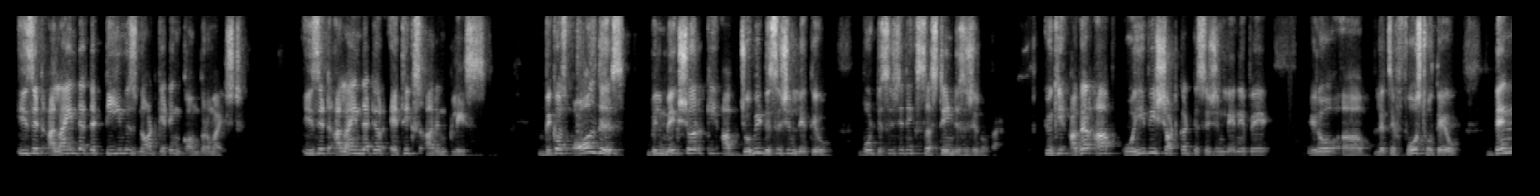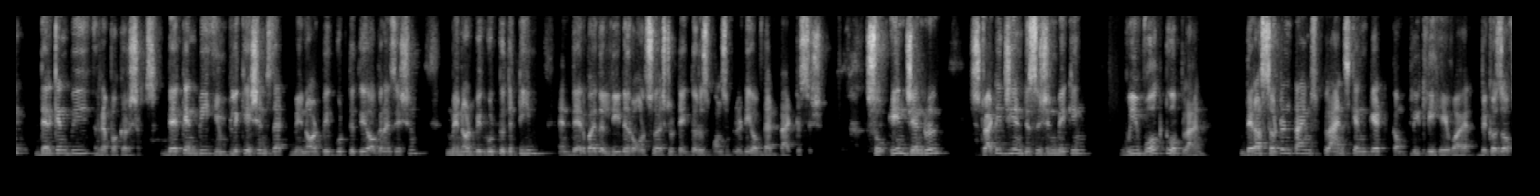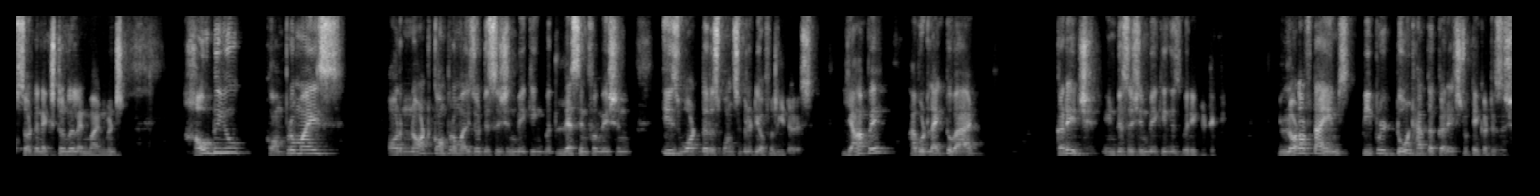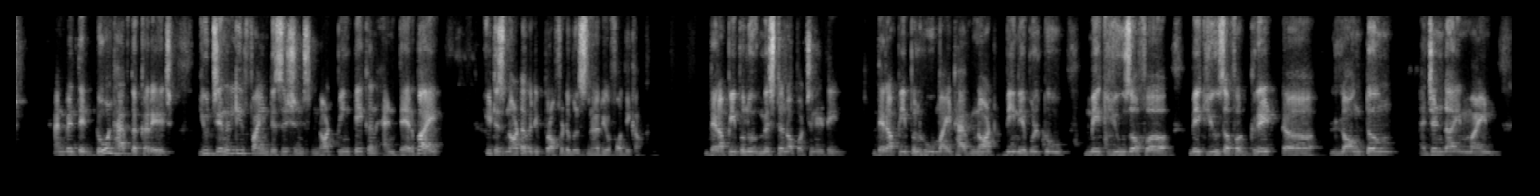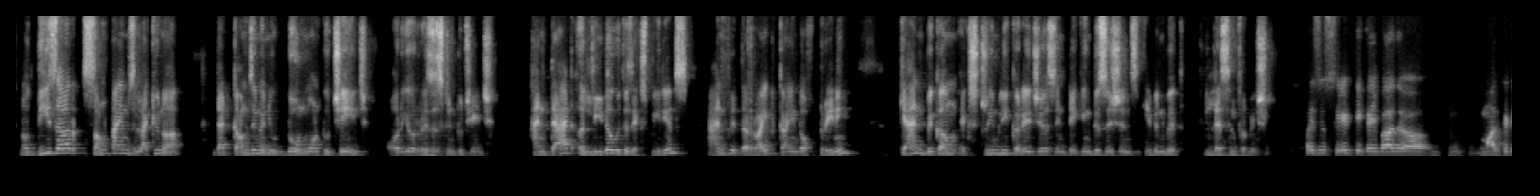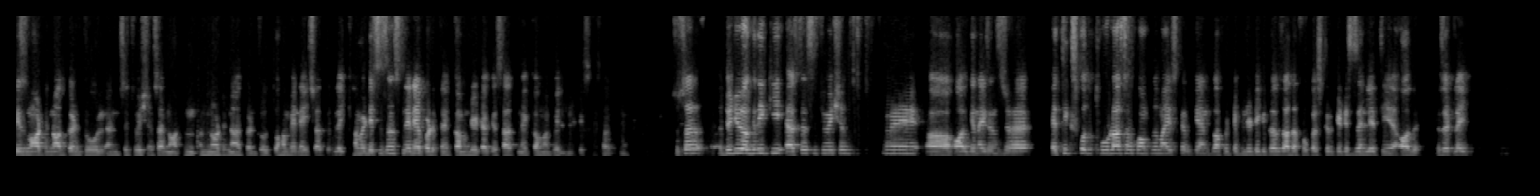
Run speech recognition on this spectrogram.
Is it aligned that the team is not getting compromised is it aligned that your ethics are in place because all this will make sure कि आप जो भी decision लेते हो वो decision एक sustain decision होता है क्योंकि अगर आप कोई भी शॉर्टकट डिसीजन लेने पे you know uh, let's say forced hote ho then there can be repercussions there can be implications that may not be good to the organization may not be good to the team and thereby the leader also has to take the responsibility of that bad decision so in general strategy and decision making we work to a plan there are certain times plans can get completely haywire because of certain external environments how do you compromise or not compromise your decision making with less information is what the responsibility of a leader is. Pe, I would like to add courage in decision making is very critical. A lot of times, people don't have the courage to take a decision. And when they don't have the courage, you generally find decisions not being taken, and thereby, it is not a very profitable scenario for the company. There are people who've missed an opportunity. There are people who might have not been able to make use of a make use of a great uh, long term agenda in mind. Now these are sometimes lacuna that comes in when you don't want to change or you're resistant to change. And that a leader with his experience and with the right kind of training can become extremely courageous in taking decisions even with less information as you said कि कई बार market is not in our control and situations are not not in our control तो हमें नहीं चाहते like हमें decisions लेने पड़ते हैं, कम डेटा के साथ में, कम अवेलेबिलिटी के साथ में। तो सर डू यू एग्री कि ऐसे सिचुएशंस में ऑर्गेनाइजेशंस जो है एथिक्स को थोड़ा सा कॉम्प्रोमाइज करके एंड प्रॉफिटेबिलिटी की तरफ़ ज़्यादा फोकस करके डिसीज़न लेती है? और इज़ इट लाइक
